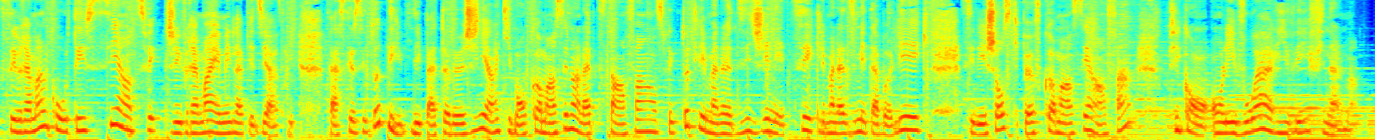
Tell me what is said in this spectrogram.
c'est vraiment le côté scientifique que j'ai vraiment aimé de la pédiatrie parce que c'est toutes des, pathologies hein, qui vont commencer dans la petite enfance. Fait que toutes les maladies génétiques, les maladies métaboliques, c'est des choses qui peuvent commencer enfant puis qu'on les voit arriver finalement.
